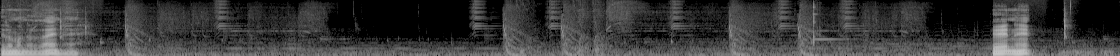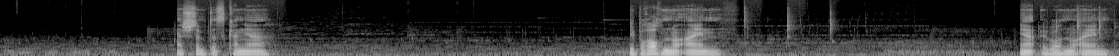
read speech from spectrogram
Wie soll man da sein, hey? Okay, nee. Ja, stimmt, das kann ja... Wir brauchen nur einen. Ja, wir brauchen nur einen.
